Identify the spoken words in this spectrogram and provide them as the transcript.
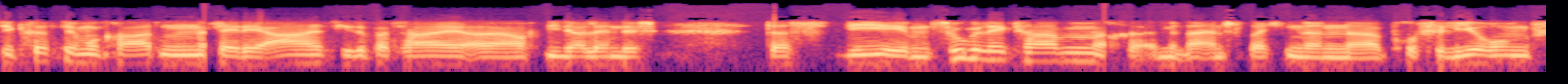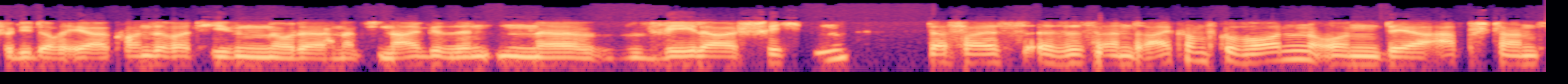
die Christdemokraten, CDA heißt diese Partei äh, auf Niederländisch, dass die eben zugelegt haben mit einer entsprechenden äh, Profilierung für die doch eher konservativen oder nationalgesinnten äh, Wählerschichten. Das heißt, es ist ein Dreikampf geworden und der Abstand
